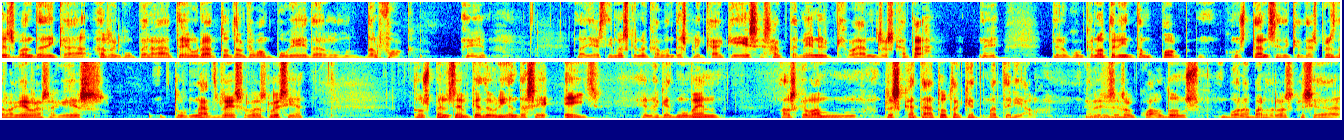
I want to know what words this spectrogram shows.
es van dedicar a recuperar, a treure tot el que van poder del, del foc. Eh? La llàstima és que no acaben d'explicar què és exactament el que van rescatar. Eh? Però com que no tenim tampoc constància de que després de la guerra s'hagués tornat res a l'església, doncs pensem que haurien de ser ells, en aquest moment, els que van rescatar tot aquest material gràcies al qual doncs, bona part de l'església,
